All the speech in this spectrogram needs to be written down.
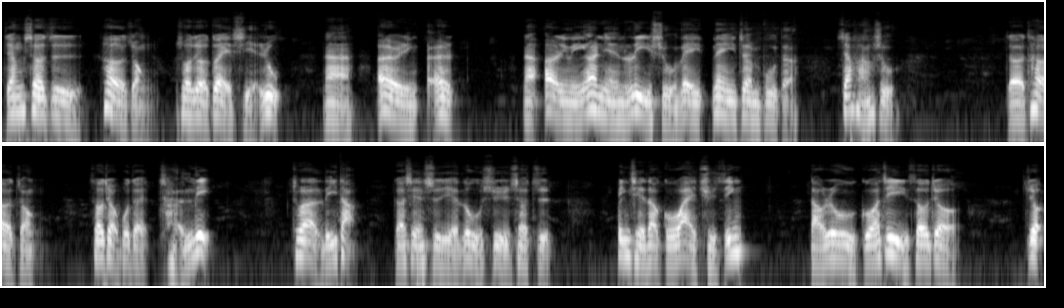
将设置。特种搜救队写入，那二零二那二零零二年隶属内内政部的消防署的特种搜救部队成立。除了离岛，各县市也陆续设置，并且到国外取经，导入国际搜救救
